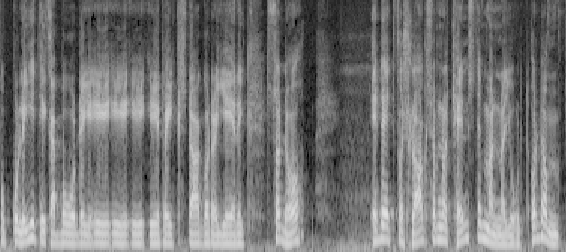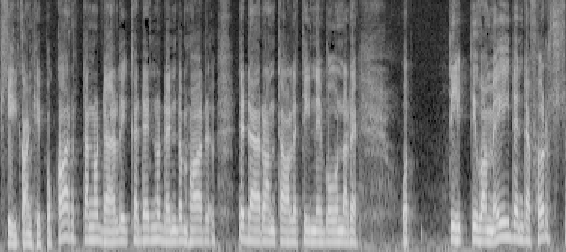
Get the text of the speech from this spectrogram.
på politikerbord i, i, i, i riksdag och regering, så då är det ett förslag som någon tjänsteman har gjort och de ser kanske på kartan och där ligger den och den, de har det där antalet invånare till, till vara med i den där först,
